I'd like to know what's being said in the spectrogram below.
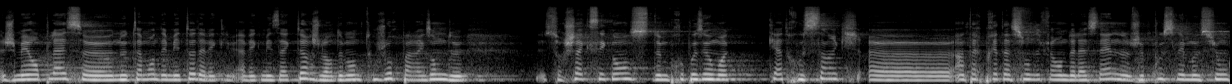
je mets en place euh, notamment des méthodes avec, avec mes acteurs. Je leur demande toujours, par exemple, de, sur chaque séquence, de me proposer au moins quatre ou cinq interprétations différentes de la scène. Je pousse l'émotion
